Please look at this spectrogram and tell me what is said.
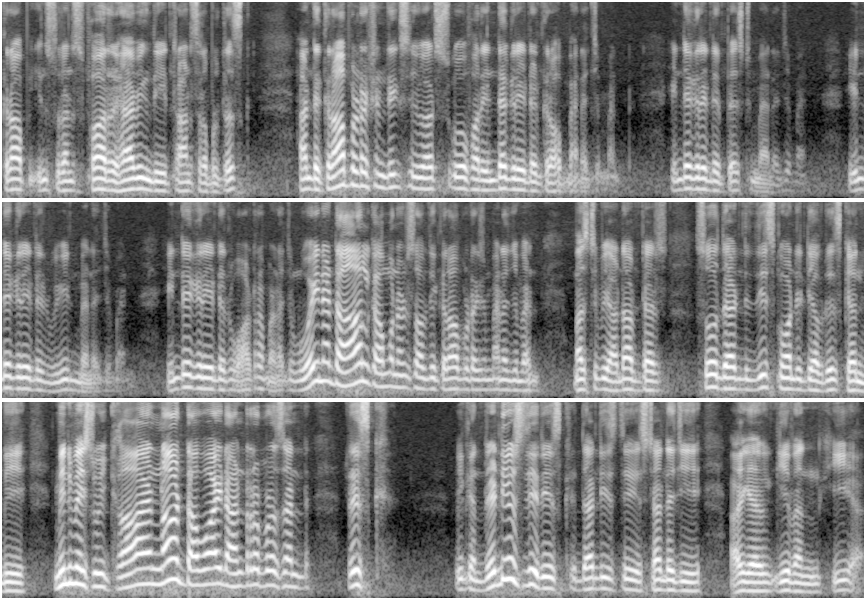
crop insurance for having the transferable risk. And the crop production risk, you have to go for integrated crop management, integrated pest management, integrated weed management, integrated water management. Why not all components of the crop protection management must be adopted so that this quantity of risk can be minimized. We cannot avoid 100% risk. We can reduce the risk. That is the strategy I have given here.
